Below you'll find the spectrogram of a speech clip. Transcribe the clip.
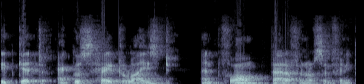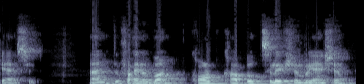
it get aqueous hydrolyzed and form paraphenol sulfonic acid. And the final one called carboxylation reaction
